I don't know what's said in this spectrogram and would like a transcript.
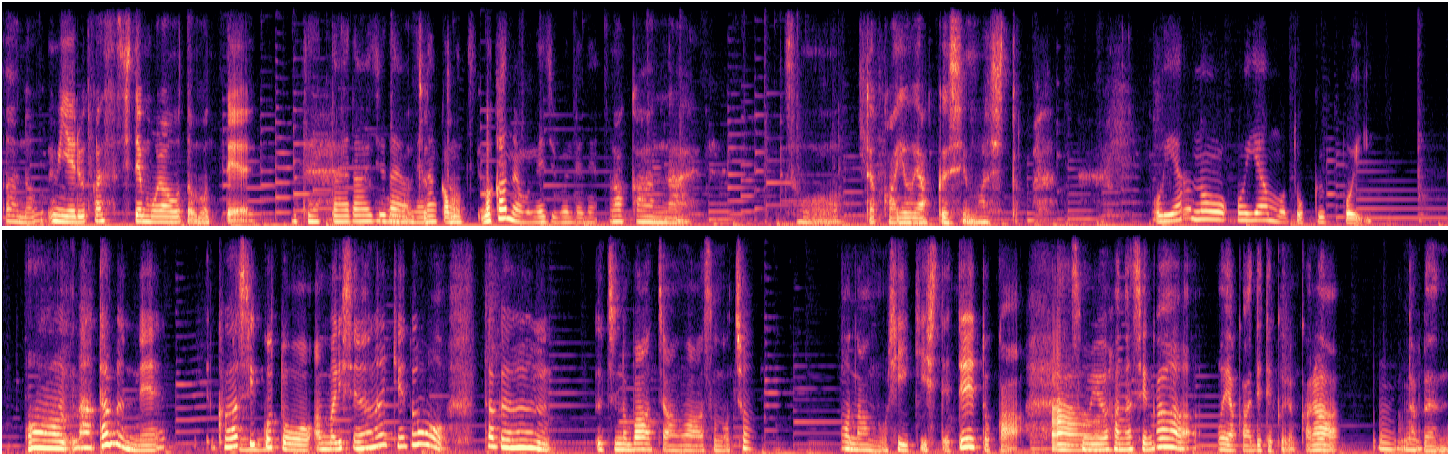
あの見える化してもらおうと思って。絶対大事だよね。なんかもう分かんないもんね自分でね。わかんない。そう。だから予約しました。親の親も毒っぽい？あまあ多分ね詳しいことをあんまり知らないけど、多分うちのばあちゃんはその長男のひいきしててとかそういう話が親から出てくるから、うんうん。多分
